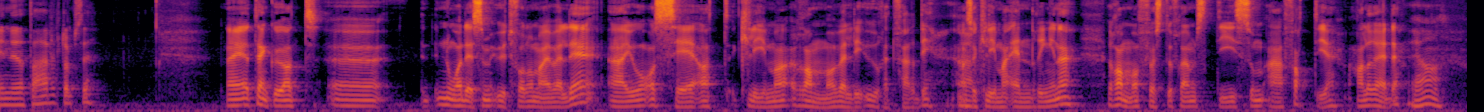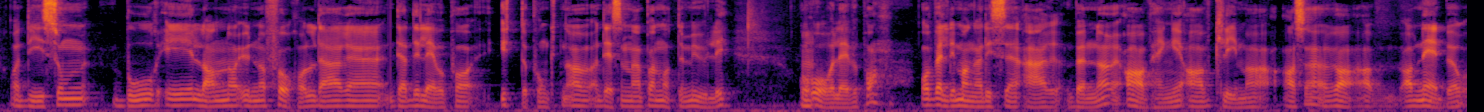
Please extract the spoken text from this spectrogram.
inn i dette her, holdt jeg på å si? Nei, jeg tenker jo at eh, noe av det som utfordrer meg veldig, er jo å se at klima rammer veldig urettferdig. Altså klimaendringene rammer først og fremst de som er fattige allerede. Ja. Og de som bor i land og under forhold der, eh, der de lever på ytterpunktene av det som er på en måte mulig å overleve på. Og veldig mange av disse er bønder, avhengig av klima, altså av, av nedbør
